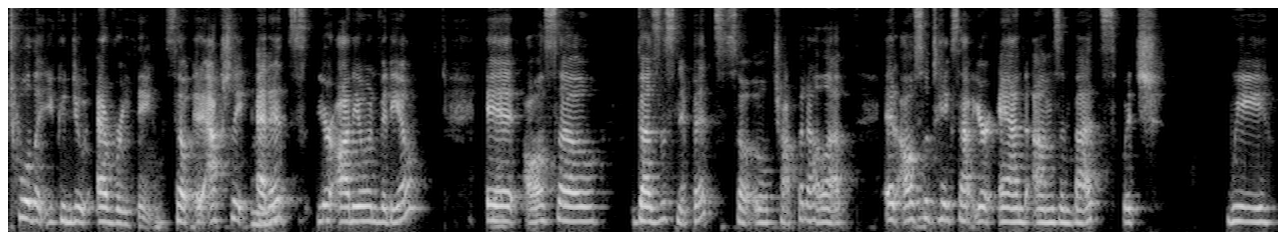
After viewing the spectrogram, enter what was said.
tool that you can do everything. So it actually mm-hmm. edits your audio and video. It also does the snippets, so it will chop it all up. It also takes out your and ums and buts, which we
